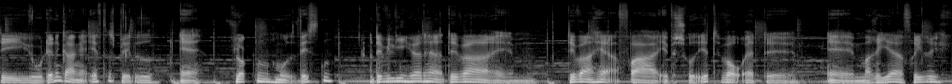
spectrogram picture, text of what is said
det jo denne gang er efterspillet af Flugten mod Vesten. Og det vi lige hørte her, det var, øh, det var her fra episode 1, hvor at øh, øh, Maria og Friedrich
